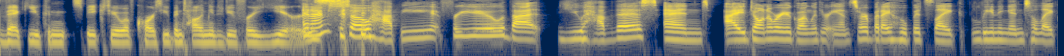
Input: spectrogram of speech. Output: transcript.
Vic, you can speak to. Of course, you've been telling me to do for years. And I'm so happy for you that you have this. And I don't know where you're going with your answer, but I hope it's like leaning into like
